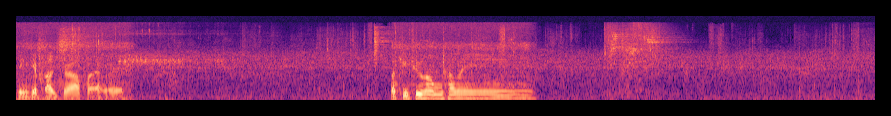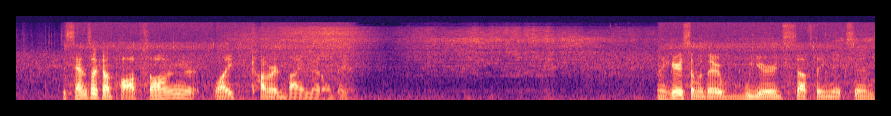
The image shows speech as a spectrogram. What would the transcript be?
didn't get bug drop, whatever. Fuck you two homecoming. It sounds like a pop song, like covered by a metal band. Here's some of their weird stuff they mix in.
